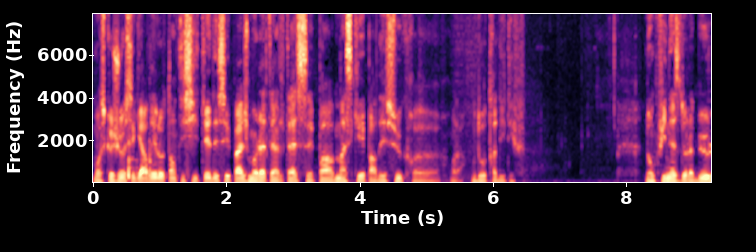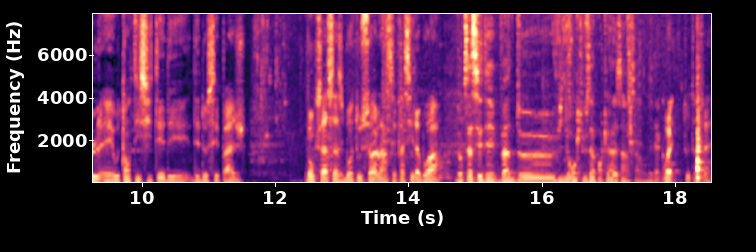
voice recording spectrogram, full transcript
Moi, ce que je veux, c'est garder l'authenticité des cépages Molette et Altesse et pas masquer par des sucres euh, voilà, ou d'autres additifs. Donc, finesse de la bulle et authenticité des, deux cépages. Donc ça, ça se boit tout seul, hein, c'est facile à boire. Donc ça, c'est des vins de vignerons qui vous apportent la ça, on est d'accord? Oui, tout à fait.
